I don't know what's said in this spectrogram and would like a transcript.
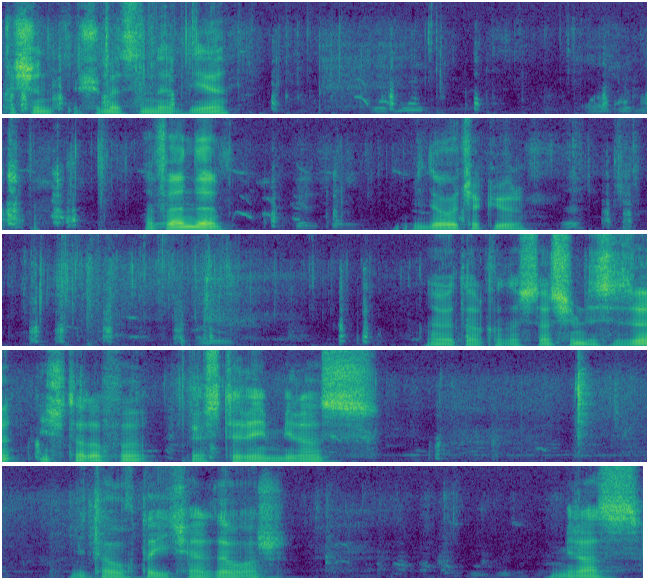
Kışın üşümesinler diye. Efendim. Video çekiyorum. Evet arkadaşlar şimdi size iç tarafı göstereyim biraz. Bir tavuk da içeride var. Biraz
